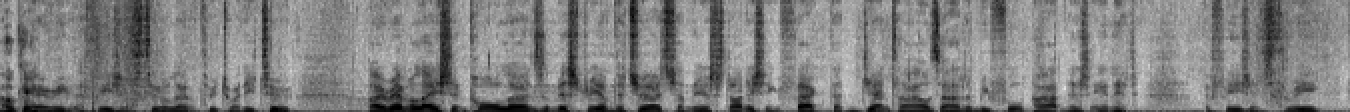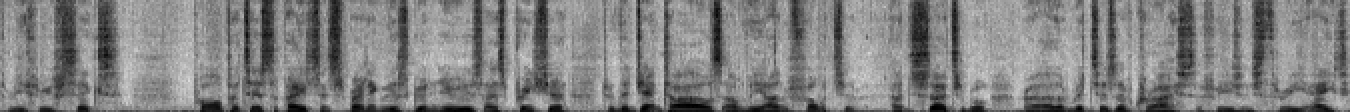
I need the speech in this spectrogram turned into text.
Okay. Ephesians 2:11 through 22. By revelation, Paul learns the mystery of the church and the astonishing fact that Gentiles are to be full partners in it. Ephesians 3 3 through 6. Paul participates in spreading this good news as preacher to the Gentiles of the unsearchable rather riches of Christ. Ephesians 3 8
